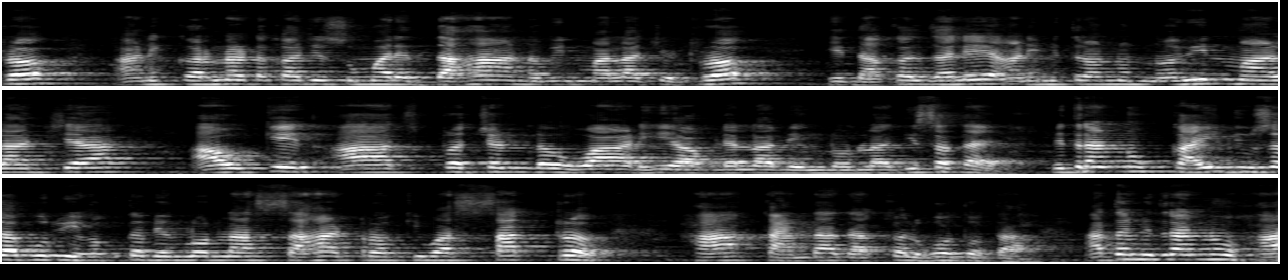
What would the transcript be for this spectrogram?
ट्रक आणि कर्नाटकाचे सुमारे दहा नवीन मालाचे ट्रक हे दाखल झाले. आणि मित्रांनो नवीन मालाच्या आवकेत आज प्रचंड वाढ ही आपल्याला बेंगलोरला दिसत आहे. मित्रांनो काही दिवसापूर्वी फक्त बेंगलोरला सहा ट्रक किंवा सात ट्रक हा कांदा दाखल होत होता. आता मित्रांनो हा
